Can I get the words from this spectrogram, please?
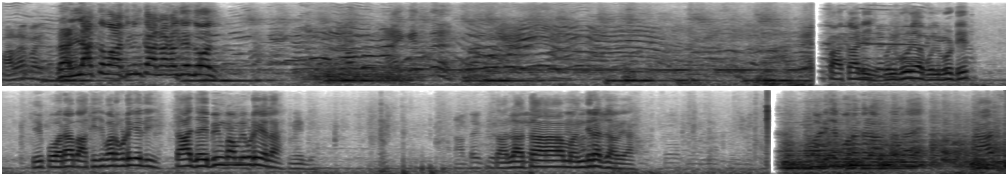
मला पाहिजे. रडला तर वाजवीन कानाखाली दोन. पाकाडी बुलबुड्या बुलबुटीत. ही पोरा बाकीची पोरा कुठे गेली? त्या जयभीम कांबळे कुठे गेला? चला आता मंदिरात जाऊया. वाडीच्या पोरांचा डान्स झालाय नाच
